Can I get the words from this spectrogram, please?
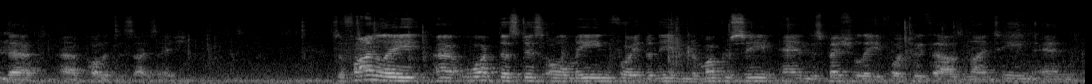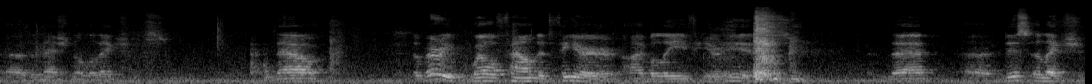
that uh, politicization. So finally, uh, what does this all mean for Indonesian democracy and especially for 2019 and uh, the national elections? Now, the very well-founded fear, I believe, here is that uh, this election,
